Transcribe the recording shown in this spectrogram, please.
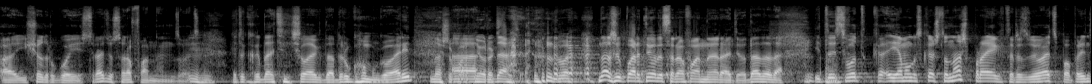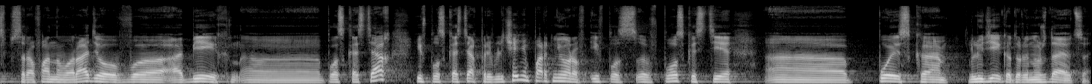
а еще другое есть радио, сарафанное называется. Это когда один человек да, другому говорит. Наши А, партнеры, да, наши партнеры сарафанное радио, да-да-да. И то есть вот я могу сказать, что наш проект развивается по принципу сарафанного радио в обеих э, плоскостях, и в плоскостях привлечения партнеров, и в, плос- в плоскости э, поиска людей, которые нуждаются.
